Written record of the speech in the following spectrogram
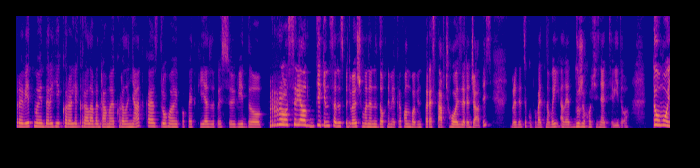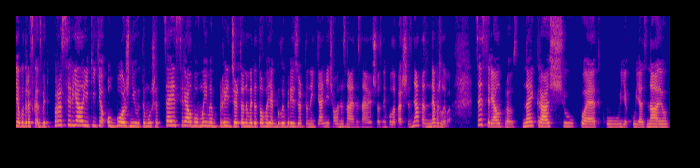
Привіт, мої дорогі королі королеви драми і короленятка. З другої попитки я записую відео про серіал Дікінсон. Сподіваюся, що в мене не здохне мікрофон, бо він перестав чогось заряджатись. Придеться купувати новий, але я дуже хочу зняти це відео. Тому я буду розказувати про серіал, який я обожнюю, тому що цей серіал був моїми Бріджертонами до того, як були Бріджертони. Я нічого не знаю, не знаю, що з них було перше знято. Неважливо. Це серіал про найкращу поетку, яку я знаю,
